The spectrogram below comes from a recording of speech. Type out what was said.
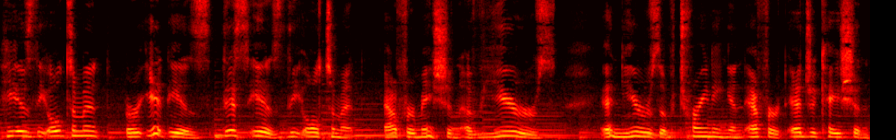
he is the ultimate, or it is, this is the ultimate affirmation of years and years of training and effort, education,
